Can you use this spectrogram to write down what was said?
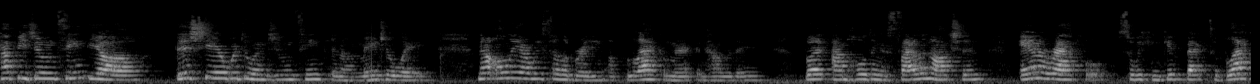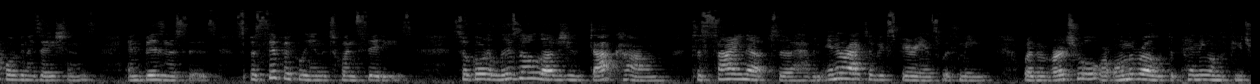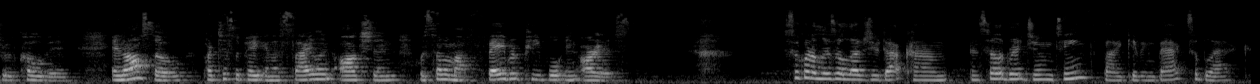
Happy Juneteenth, y'all. This year, we're doing Juneteenth in a major way. Not only are we celebrating a Black American holiday, but I'm holding a silent auction and a raffle so we can give back to Black organizations and businesses, specifically in the Twin Cities. So go to LizzoLovesYou.com to sign up to have an interactive experience with me, whether virtual or on the road, depending on the future of COVID. And also participate in a silent auction with some of my favorite people and artists. So go to LizzoLovesYou.com and celebrate Juneteenth by giving back to Black.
